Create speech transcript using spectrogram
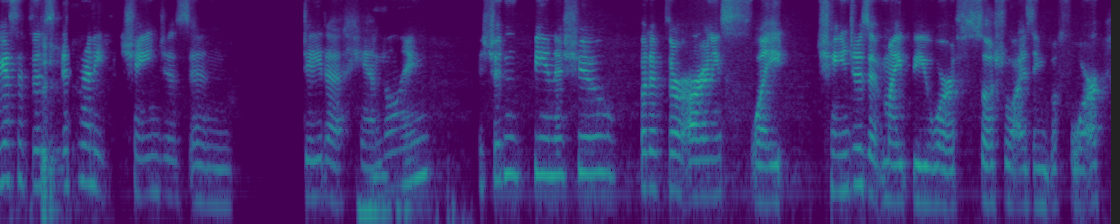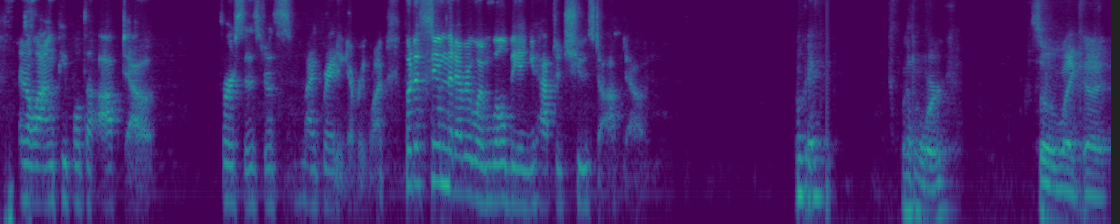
I guess if there's if there any changes in data mm-hmm. handling, it shouldn't be an issue. But if there are any slight changes, it might be worth socializing before and allowing people to opt out versus just migrating everyone. But assume that everyone will be and you have to choose to opt out. Okay, that'll work. So like a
